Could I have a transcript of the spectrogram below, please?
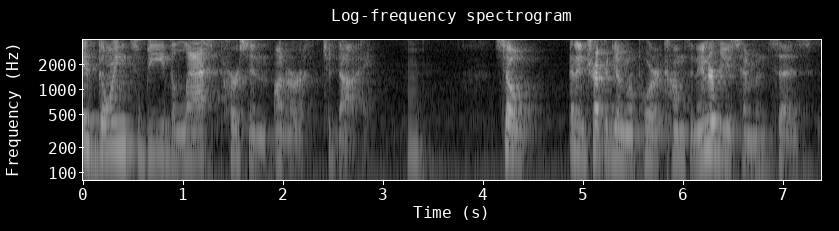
is going to be the last person on Earth to die. Hmm. So an intrepid young reporter comes and interviews him and says,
